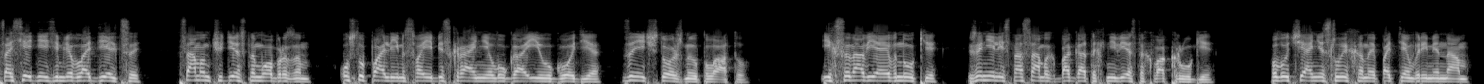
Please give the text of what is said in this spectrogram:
Соседние землевладельцы самым чудесным образом уступали им свои бескрайние луга и угодья за ничтожную плату. Их сыновья и внуки женились на самых богатых невестах в округе, получая неслыханное по тем временам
